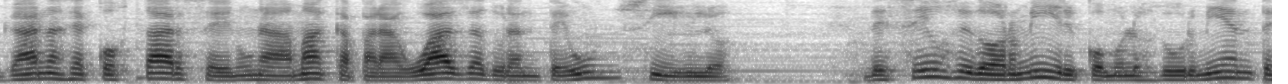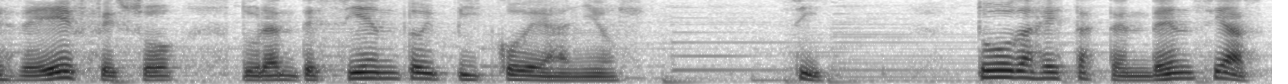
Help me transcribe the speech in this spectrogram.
ganas de acostarse en una hamaca paraguaya durante un siglo, deseos de dormir como los durmientes de Éfeso durante ciento y pico de años. Sí, todas estas tendencias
